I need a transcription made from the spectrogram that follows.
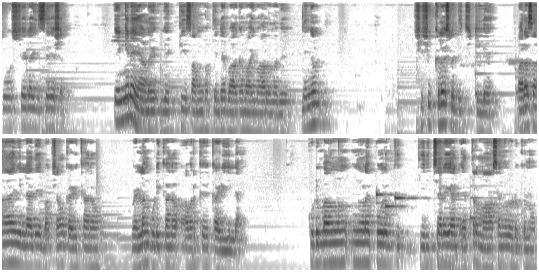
സോഷ്യലൈസേഷൻ എങ്ങനെയാണ് വ്യക്തി സമൂഹത്തിന്റെ ഭാഗമായി മാറുന്നത്? നിങ്ങൾ ശിശുക്കളെ ശ്രദ്ധിച്ചിട്ടില്ലേ? പരസഹായമില്ലാതെ ഭക്ഷണം കഴിക്കാനോ വെള്ളം കുടിക്കാനോ അവർക്ക് കഴിയില്ല. കുടുംബാംഗങ്ങളെപ്പോലും തിരിച്ചറിയാൻ എത്ര മാസങ്ങൾ എടുക്കുന്നു?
